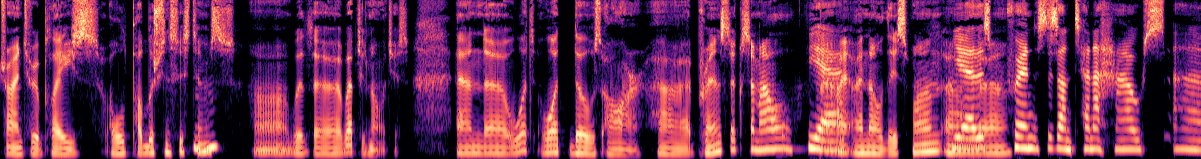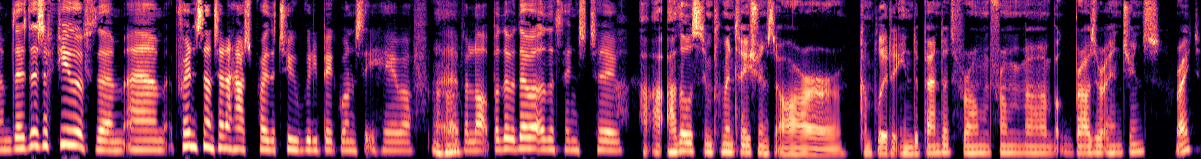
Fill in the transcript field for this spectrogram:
trying to replace old publishing systems uh, with uh, web technologies. And uh, what what those are? Uh, Prince XML. Yeah. I, I know this one. yeah, and, there's uh, Prince, there's Antenna House. Um, there's there's a few of them. Um, Prince and Antenna House are probably the two really big ones that you hear of, of a lot, but there, there are other things too. Are are those implementations are completely independent from from uh, browser engines, right?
